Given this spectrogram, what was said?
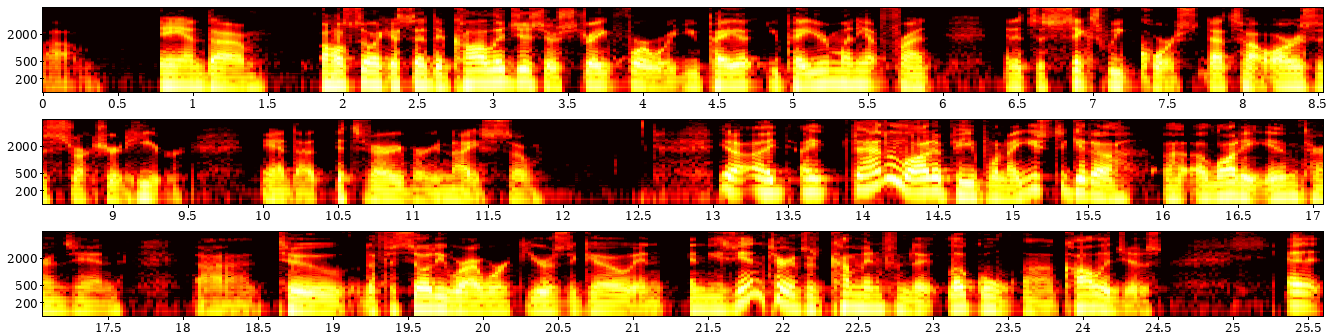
um, and um, also like i said the colleges are straightforward. You pay it you pay your money up front and it's a six week course. That's how ours is structured here. And uh, it's very very nice. So you know, I I've had a lot of people, and I used to get a a, a lot of interns in uh, to the facility where I worked years ago, and and these interns would come in from the local uh, colleges, and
